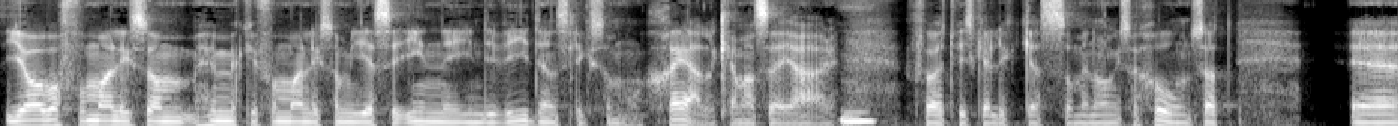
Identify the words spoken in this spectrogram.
ja, vad får man liksom, hur mycket får man liksom ge sig in i individens liksom själ kan man säga här, för att vi ska lyckas som en organisation. Så att eh,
